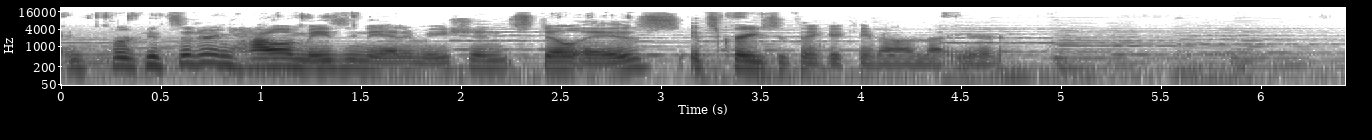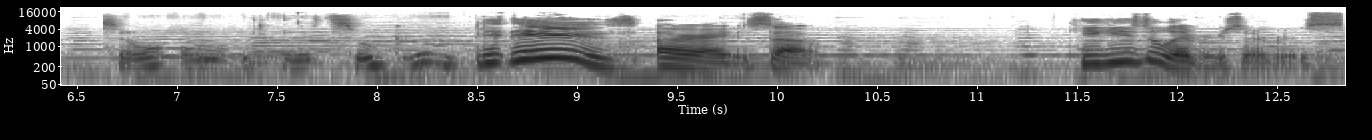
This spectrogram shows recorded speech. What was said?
And for considering how amazing the animation still is, it's crazy to think it came out in that year. So old, but it's so good. It is. All right. So Kiki's Delivery Service.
